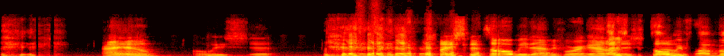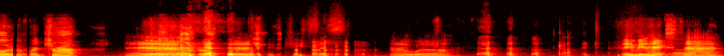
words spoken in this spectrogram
what? I am. Holy shit. I? Somebody should have told me that before I got on this. should've told show. me before I voted for Trump. Yeah. Jesus. Oh well. oh God. Maybe next Uh, time.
